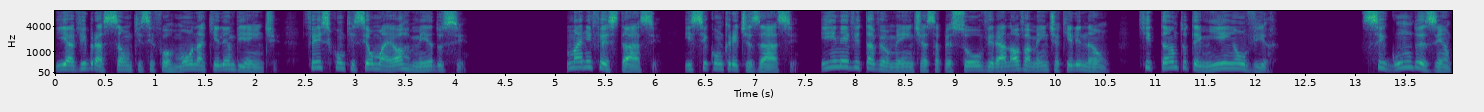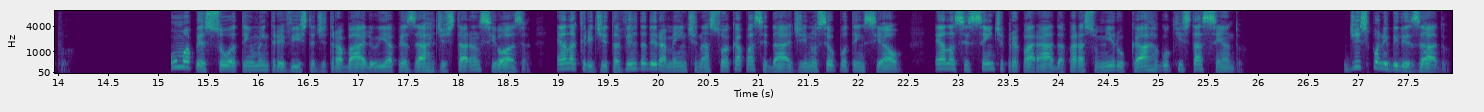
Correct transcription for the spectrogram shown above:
e a vibração que se formou naquele ambiente fez com que seu maior medo se manifestasse e se concretizasse, e inevitavelmente essa pessoa ouvirá novamente aquele não, que tanto temia em ouvir. Segundo exemplo. Uma pessoa tem uma entrevista de trabalho e, apesar de estar ansiosa, ela acredita verdadeiramente na sua capacidade e no seu potencial, ela se sente preparada para assumir o cargo que está sendo disponibilizado,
